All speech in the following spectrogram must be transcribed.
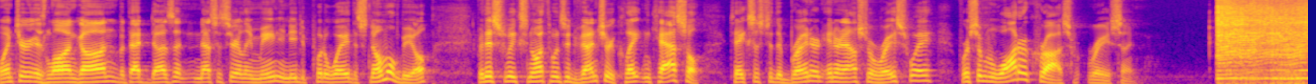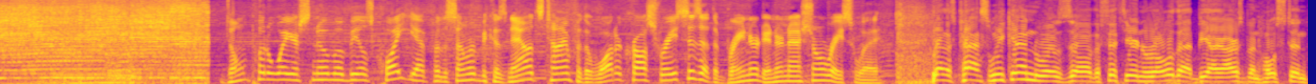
Winter is long gone, but that doesn't necessarily mean you need to put away the snowmobile. For this week's Northwoods Adventure, Clayton Castle takes us to the Brainerd International Raceway for some watercross racing. Don't put away your snowmobiles quite yet for the summer because now it's time for the watercross races at the Brainerd International Raceway. Yeah, this past weekend was uh, the fifth year in a row that BIR has been hosting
